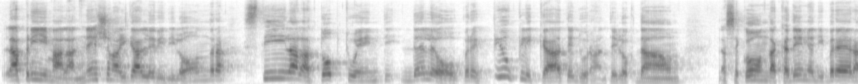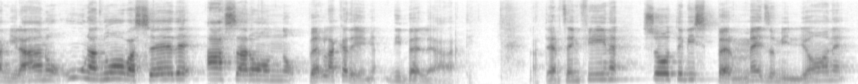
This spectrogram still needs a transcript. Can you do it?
La prima, la National Gallery di Londra, stila la top 20 delle opere più cliccate durante il lockdown. La seconda, Accademia di Brera a Milano, una nuova sede a Saronno per l'Accademia di Belle Arti. La terza infine, Sotheby's per mezzo milione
